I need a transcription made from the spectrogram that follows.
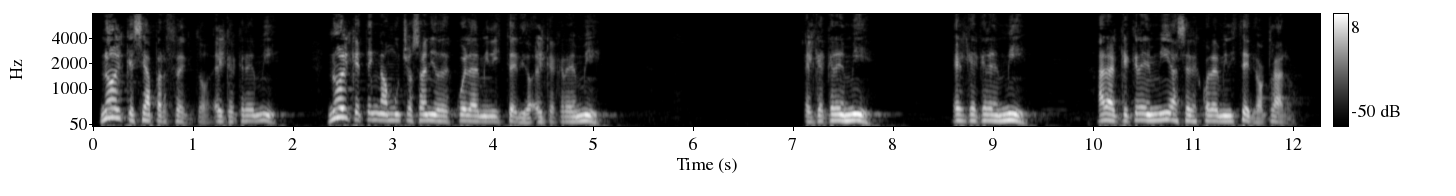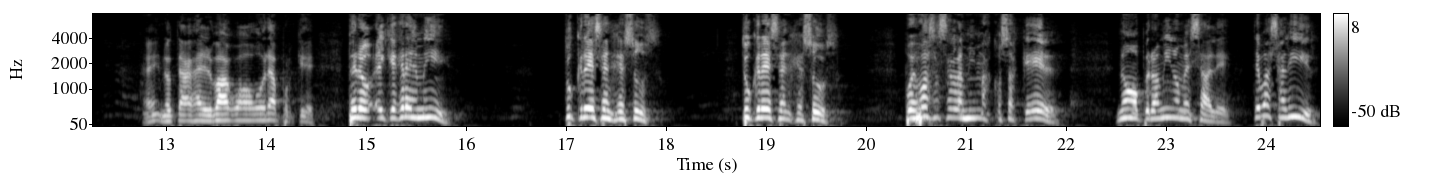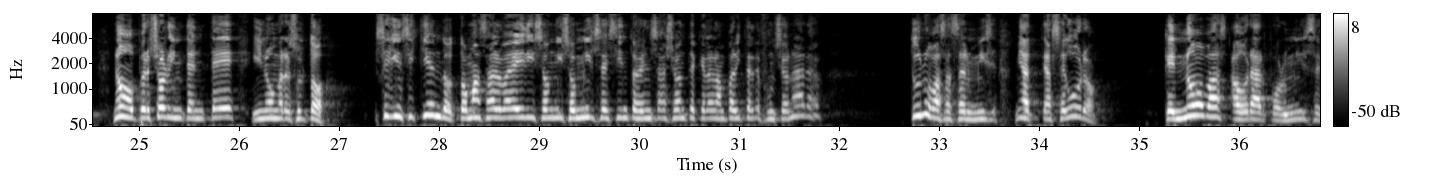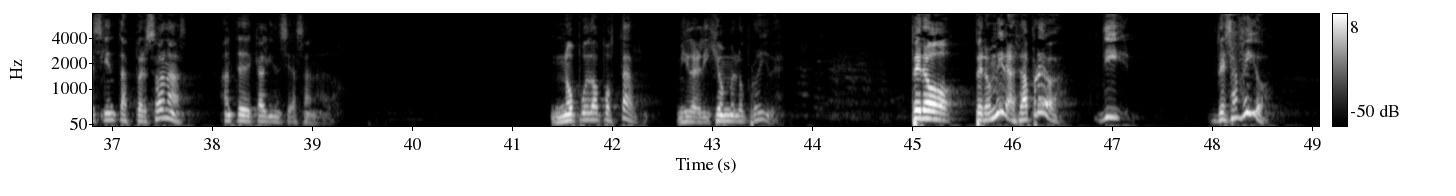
No el que sea perfecto, el que cree en mí. No el que tenga muchos años de escuela de ministerio, el que cree en mí. El que cree en mí. El que cree en mí. Ahora, el que cree en mí hace la escuela de ministerio, aclaro. ¿Eh? No te hagas el vago ahora porque... Pero el que cree en mí. Tú crees en Jesús. Tú crees en Jesús. Pues vas a hacer las mismas cosas que Él. No, pero a mí no me sale. Te va a salir. No, pero yo lo intenté y no me resultó. Sigue insistiendo, Tomás Alva Edison hizo 1600 ensayos antes que la lamparita le funcionara. Tú no vas a hacer mil... Mira, te aseguro que no vas a orar por 1600 personas antes de que alguien sea sanado. No puedo apostar, mi religión me lo prohíbe. Pero, pero mira, es la prueba. desafío,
